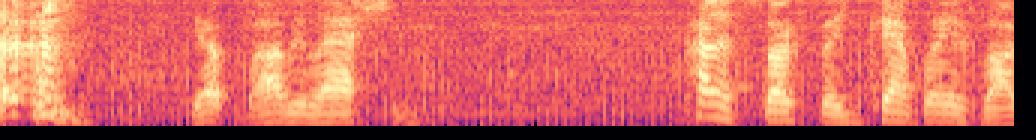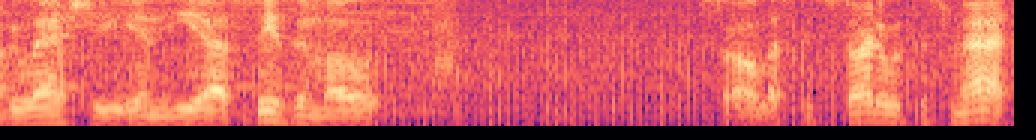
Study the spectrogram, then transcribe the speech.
yep, Bobby Lashley. Kind of sucks that you can't play as Bobby Lashley in the uh, season mode. So let's get started with this match.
